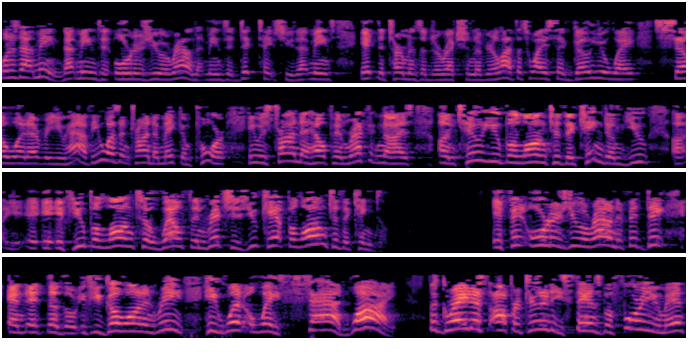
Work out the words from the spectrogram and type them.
What does that mean? That means it orders you around. That means it dictates you. That means it determines the direction of your life. That's why he said, Go your way, sell whatever you have. He wasn't trying to make him poor. He was trying to help him recognize until you belong to the kingdom, you, uh, if you belong to wealth and riches, you can't belong to the kingdom. If it orders you around, if it, and it, if you go on and read, he went away sad. Why? The greatest opportunity stands before you, man.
